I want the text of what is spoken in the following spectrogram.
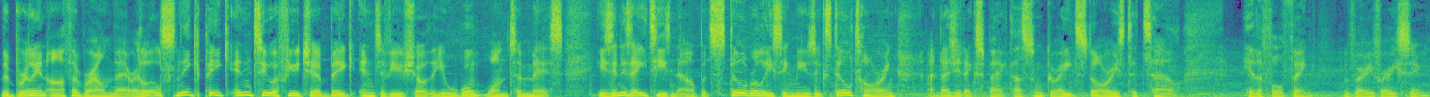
The brilliant Arthur Brown there, a little sneak peek into a future big interview show that you won't want to miss. He's in his 80s now, but still releasing music, still touring, and as you'd expect, has some great stories to tell. Hear the full thing very, very soon.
